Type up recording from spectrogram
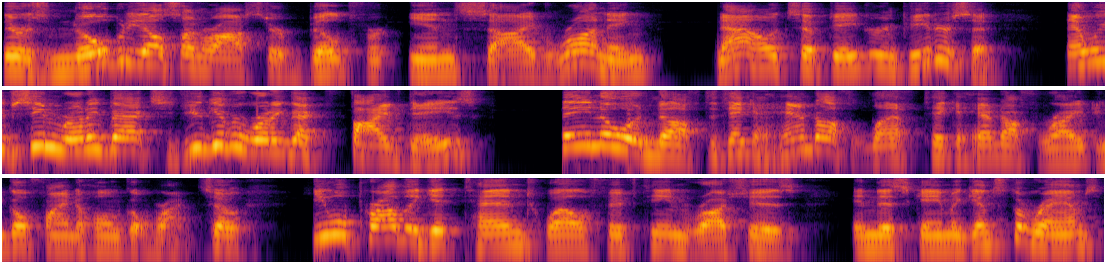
There is nobody else on roster built for inside running now except Adrian Peterson. And we've seen running backs, if you give a running back five days, they know enough to take a handoff left, take a handoff right, and go find a hole and go run. So he will probably get 10, 12, 15 rushes in this game against the Rams.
